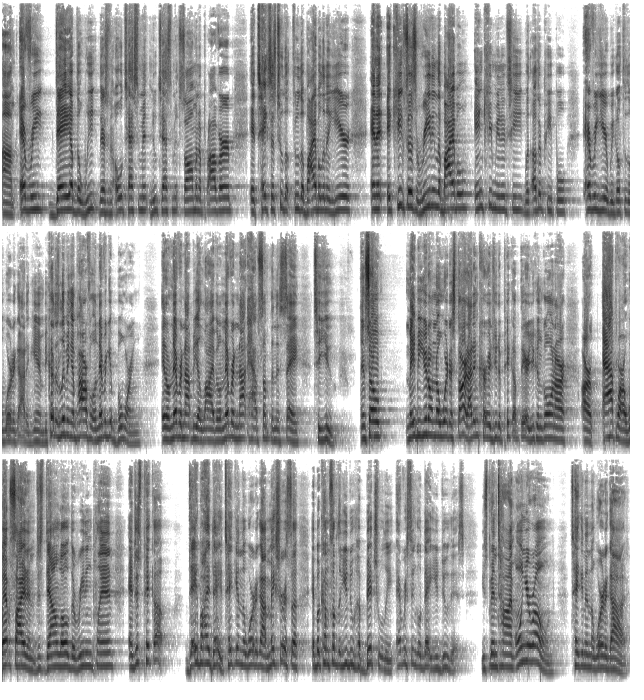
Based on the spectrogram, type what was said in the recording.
um, every day of the week, there's an Old Testament, New Testament, Psalm, and a proverb. It takes us to the, through the Bible in a year, and it, it keeps us reading the Bible in community with other people. Every year, we go through the Word of God again because it's living and powerful. It'll never get boring. It'll never not be alive. It'll never not have something to say to you. And so maybe you don't know where to start. I'd encourage you to pick up there. You can go on our, our app or our website and just download the reading plan and just pick up day by day take in the word of god. Make sure it's a it becomes something you do habitually. Every single day you do this. You spend time on your own taking in the word of god.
